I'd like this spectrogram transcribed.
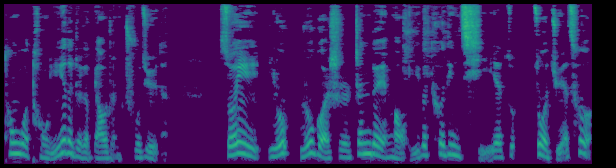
通过统一的这个标准出具的，所以如如果是针对某一个特定企业做做决策，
